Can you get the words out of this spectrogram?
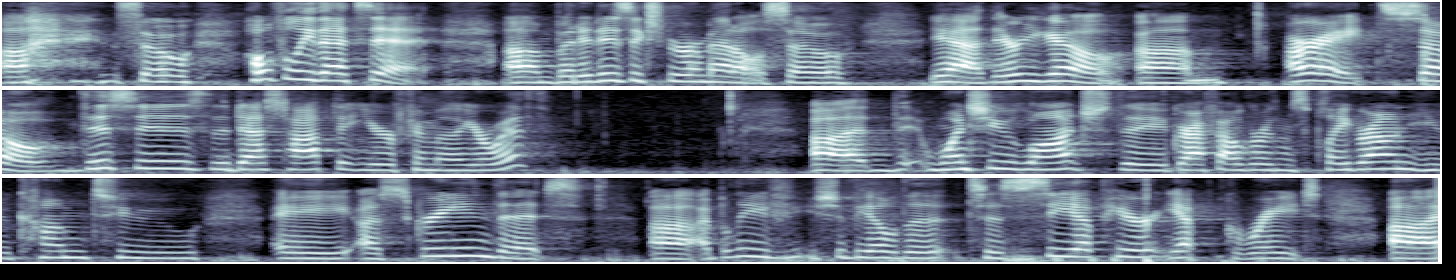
Uh, so, hopefully, that's it. Um, but it is experimental. So, yeah, there you go. Um, all right, so this is the desktop that you're familiar with. Uh, once you launch the Graph Algorithms Playground, you come to a, a screen that uh, I believe you should be able to, to see up here. Yep, great. Uh,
